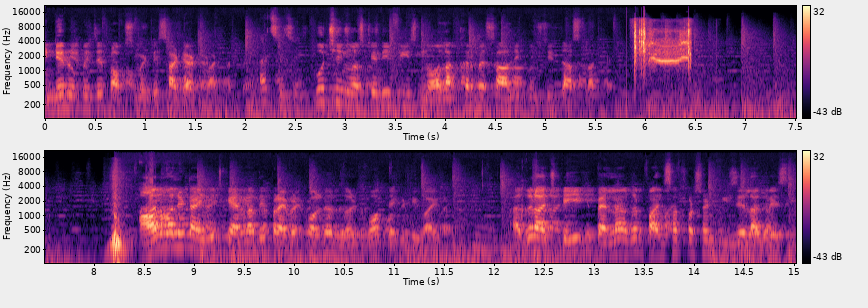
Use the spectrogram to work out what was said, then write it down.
ਇੰਡੀਅਨ ਰੁਪੀਸ ਦੇ ਅਪਰੋਕਸੀਮੇਟਲੀ 8.5 ਲੱਖ ਰੁਪਏ। ਅੱਛਾ ਜੀ। ਕੁਝ ਯੂਨੀਵਰਸਿਟੀਆਂ ਦੀ ਫੀਸ 9 ਲੱਖ ਰੁਪਏ ਸਾਲ ਦੀ ਕੁਝ ਦੀ 10 ਲੱਖ ਹੈ। ਆਉਣ ਵਾਲੇ ਟਾਈਮ ਵਿੱਚ ਕੈਨੇਡਾ ਦੇ ਪ੍ਰਾਈਵੇਟ ਕਾਲਜ ਦਾ ਰਿਜ਼ਲਟ ਬਹੁਤ 네ਗੇਟਿਵ ਆਏਗਾ ਅਗਰ ਅੱਜ ਕਹੀਏ ਕਿ ਪਹਿਲਾਂ ਅਗਰ 5-7% ਵੀਜ਼ੇ ਲੱਗ ਰਹੇ ਸੀ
